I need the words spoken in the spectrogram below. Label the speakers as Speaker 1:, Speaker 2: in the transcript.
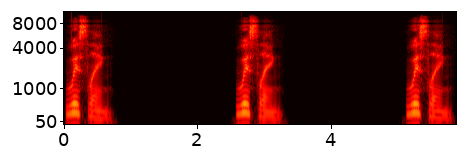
Speaker 1: whistling. Whistling. Whistling.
